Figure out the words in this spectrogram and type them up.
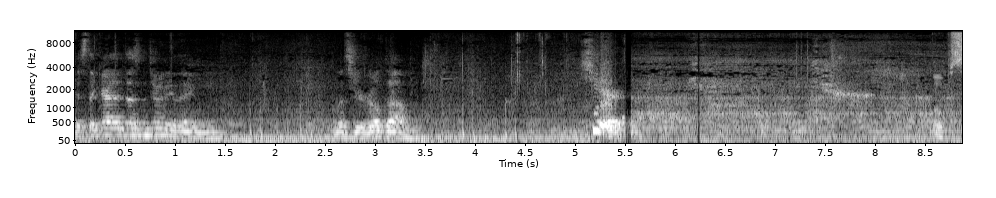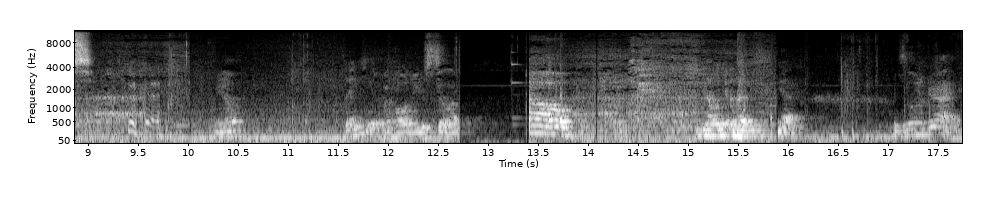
It's the guy that doesn't do anything. Unless you're real dumb. Here. Oops. You know? Thank you. The hole you still up. Oh! Now look at that. Yeah. He's a little guy.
